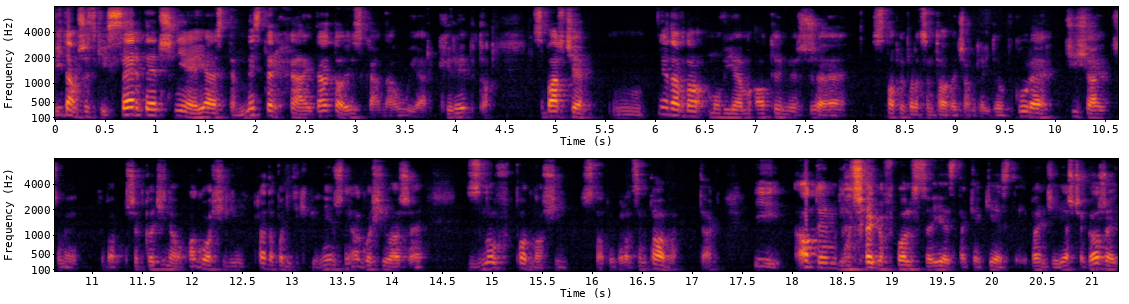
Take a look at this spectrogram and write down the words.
Witam wszystkich serdecznie, ja jestem Mr. Hyde, a to jest kanał We Are Crypto. Zobaczcie, mm, niedawno mówiłem o tym, że stopy procentowe ciągle idą w górę. Dzisiaj, w sumie chyba przed godziną, ogłosili, Rada Polityki Pieniężnej ogłosiła, że znów podnosi stopy procentowe. Tak? I o tym, dlaczego w Polsce jest tak, jak jest, i będzie jeszcze gorzej,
